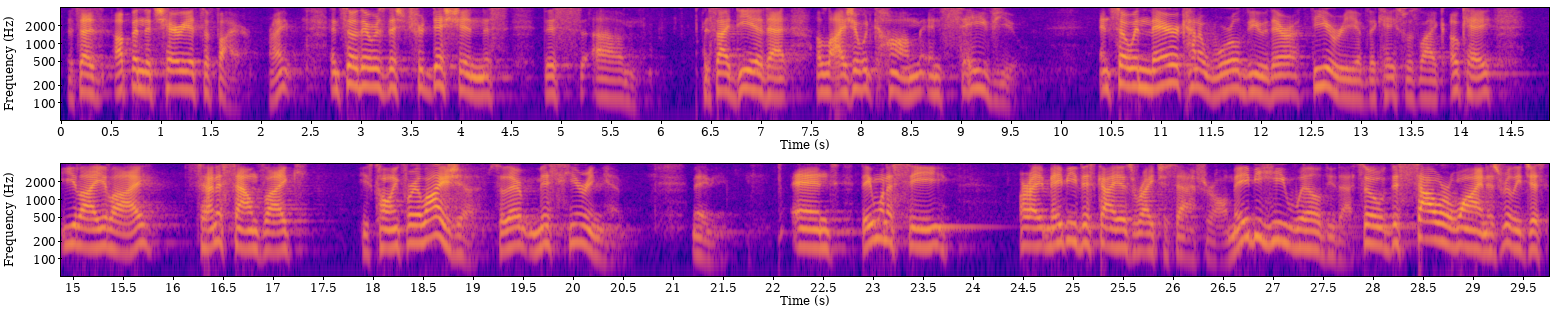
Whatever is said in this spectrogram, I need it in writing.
it says, up in the chariots of fire, right? And so there was this tradition, this, this, um, this idea that Elijah would come and save you. And so, in their kind of worldview, their theory of the case was like, okay, Eli, Eli, kind of sounds like he's calling for Elijah. So they're mishearing him, maybe. And they want to see all right, maybe this guy is righteous after all. Maybe he will do that. So this sour wine is really just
